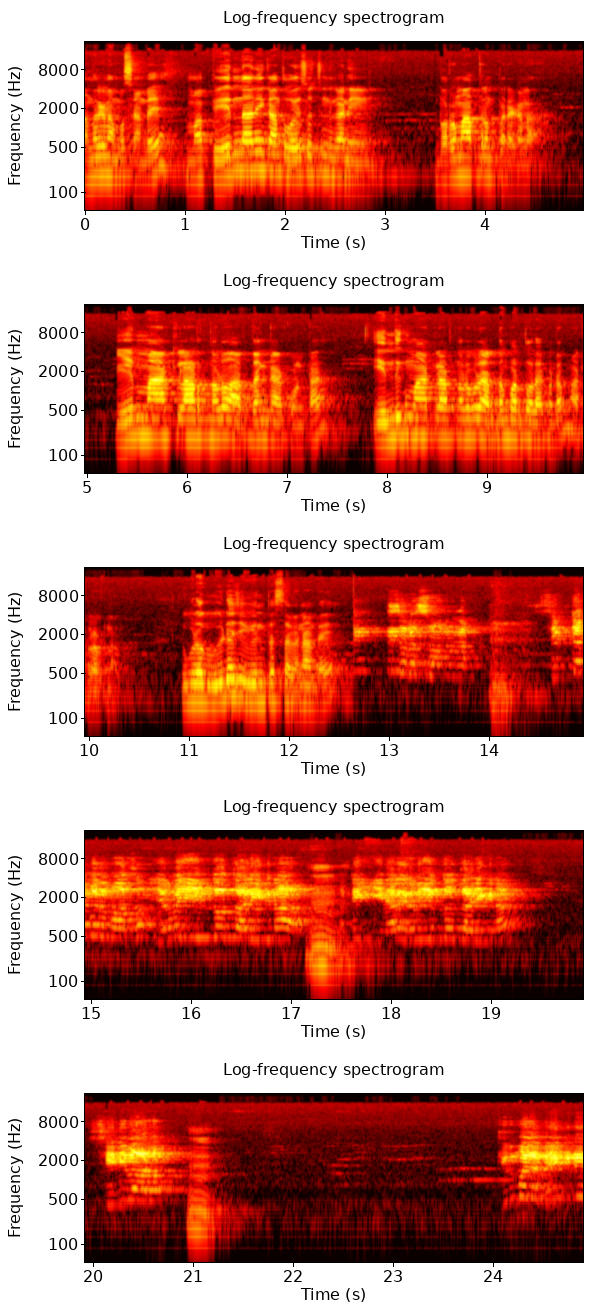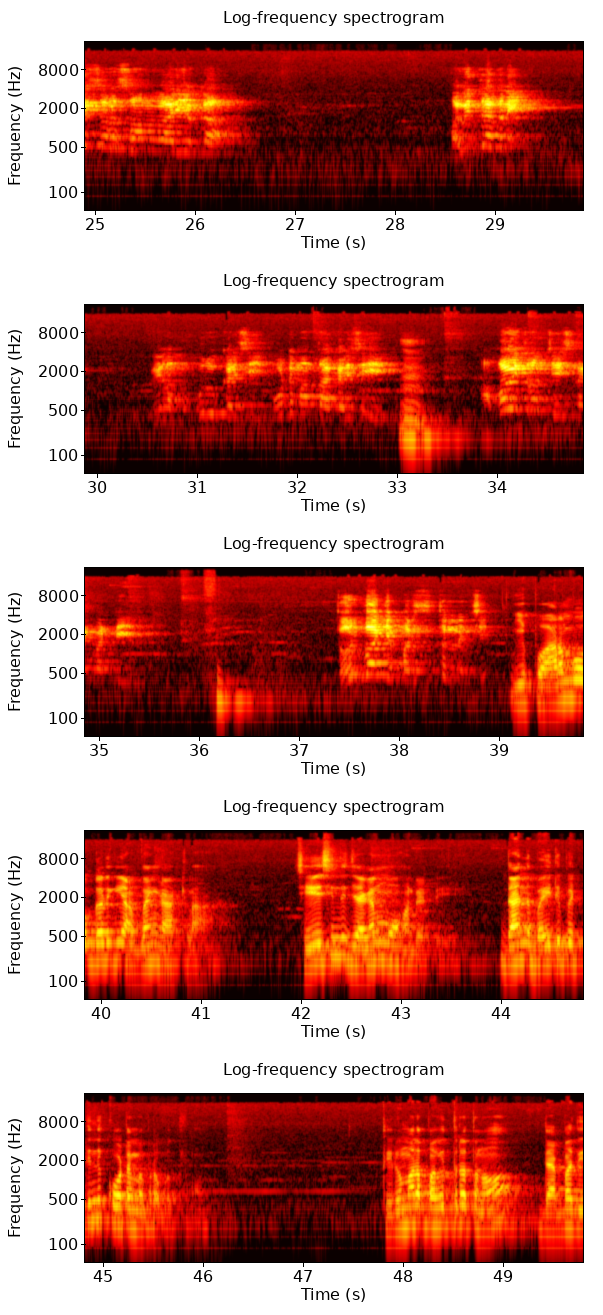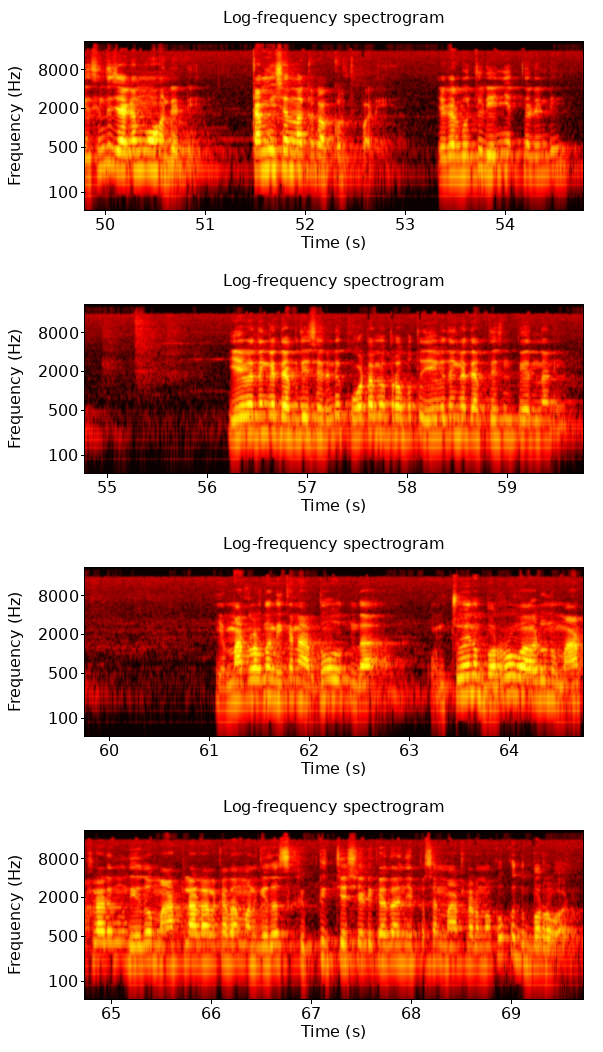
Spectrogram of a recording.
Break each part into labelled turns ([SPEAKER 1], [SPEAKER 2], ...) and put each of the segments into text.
[SPEAKER 1] అందరికీ నమస్తే అండి. మా పేరు నానికి అంత వయసు వచ్చింది కానీ బుర్ర మాత్రం పెరగల. ఏం మాట్లాడుతున్నాడో అర్థం కాకుండా ఎందుకు మాట్లాడుతున్నాడో కూడా అర్థం పడతా లేకుండా మాట్లాడుతున్నాడు. ఇప్పుడు ఒక వీడియో వినిపిస్తా వినండి.
[SPEAKER 2] సెప్టెంబర్ మాసం ఇరవై ఎనిమిదో తారీఖున. అంటే ఈ నెల ఇరవై ఎనిమిదో తారీఖున శనివారం
[SPEAKER 1] ఈ పోరంబోగ్గడికి అర్థం కావట్లా చేసింది జగన్మోహన్ రెడ్డి. దాన్ని బయట పెట్టింది కూటమి ప్రభుత్వం. తిరుమల పవిత్రతను దెబ్బతీసింది జగన్మోహన్ రెడ్డి. కమిషన్లకు కక్కుర్తిపడి. ఇక్కడికి వచ్చి ఏం చెప్తున్నాడండి ఏ విధంగా దెబ్బతీశారండి కూటమి ప్రభుత్వం ఏ విధంగా దెబ్బతీసిన పేరునని? ఏం మాట్లాడుతున్నా నీకైనా అర్థం అవుతుందా కొంచెమైనా బుర్ర వాడు నువ్వు మాట్లాడే ముందు ఏదో మాట్లాడాలి కదా మనకి ఏదో స్క్రిప్ట్ ఇచ్చేసాడు కదా అని చెప్పేసి అని మాట్లాడమాకు కొద్ది బుర్రవాడు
